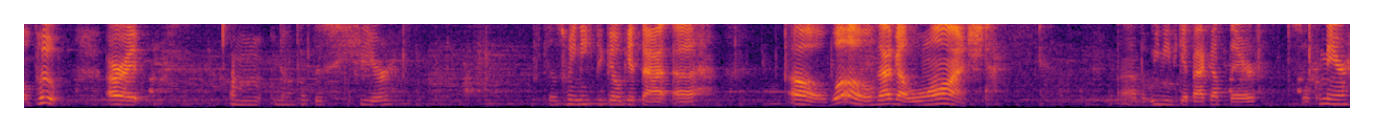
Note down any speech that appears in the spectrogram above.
Well, poop. Alright. I'm gonna put this here. Because we need to go get that, uh... Oh, whoa, that got launched. Uh, but we need to get back up there. So come here,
